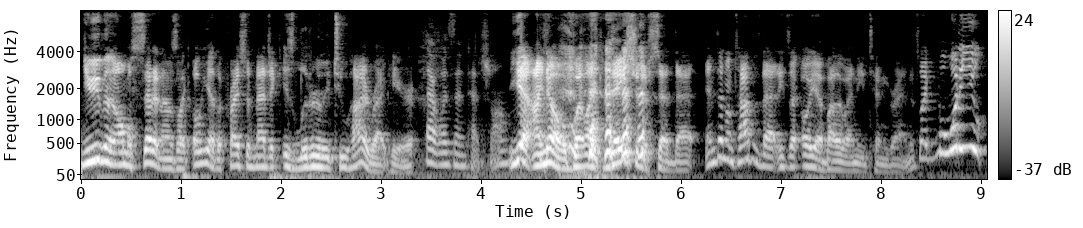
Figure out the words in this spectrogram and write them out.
You even almost said it, and I was like, oh yeah, the price of magic is literally too high right here. That was intentional. Yeah, I know, but like they should have said that. And then on top of that, he's like, "Oh yeah, by the way, I need ten grand." It's like, well, what do you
